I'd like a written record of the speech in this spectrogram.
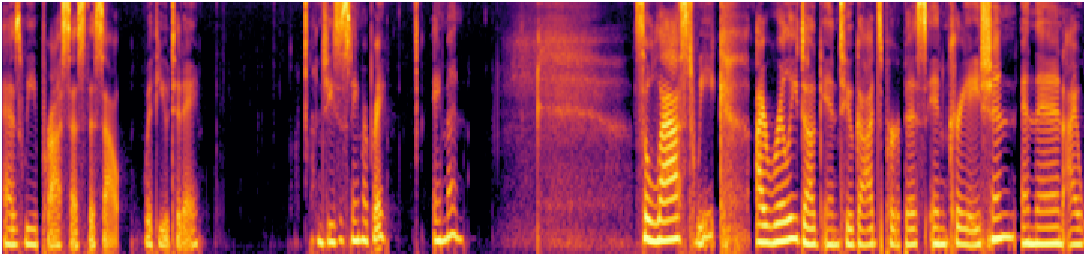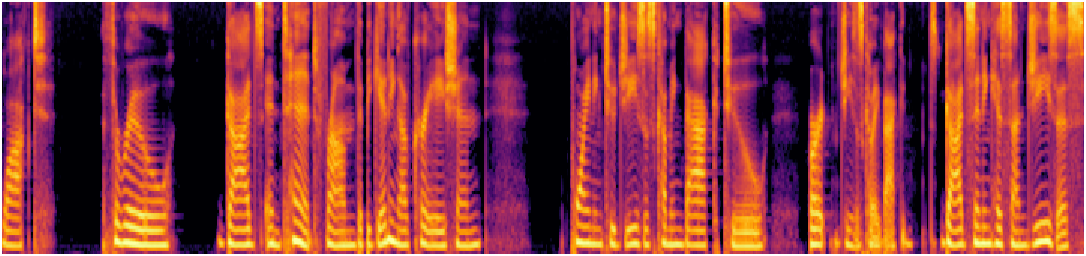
as we process this out with you today. In Jesus' name I pray. Amen. So last week, I really dug into God's purpose in creation, and then I walked through God's intent from the beginning of creation, pointing to Jesus coming back to, or Jesus coming back, God sending his son Jesus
